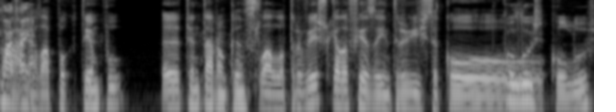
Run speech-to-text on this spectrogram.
Lá Ah, ela há pouco tempo eh, tentaram cancelá-la outra vez porque ela fez a entrevista com, Com o Luz. com o Luz.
